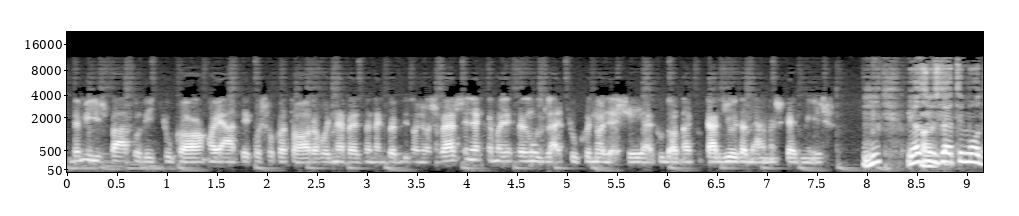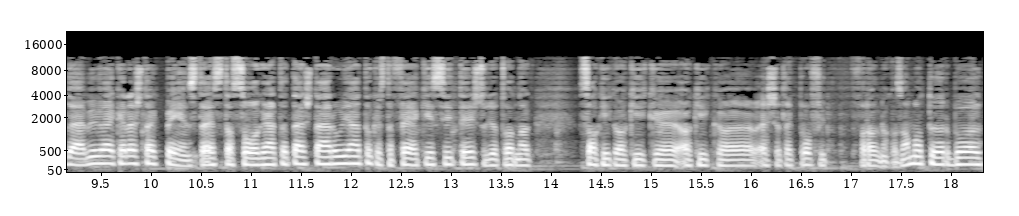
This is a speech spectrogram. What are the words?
de mi is bátorítjuk a, a játékosokat arra, hogy nevezzenek be bizonyos versenyekre, mert úgy látjuk, hogy nagy eséllyel tudnak akár győzedelmeskedni is. Uh-huh. Mi az, az üzleti modell, mivel kerestek pénzt? Ezt a szolgáltatást áruljátok, ezt a felkészítést, hogy ott vannak szakik, akik, akik esetleg profit faragnak az amatőrből,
